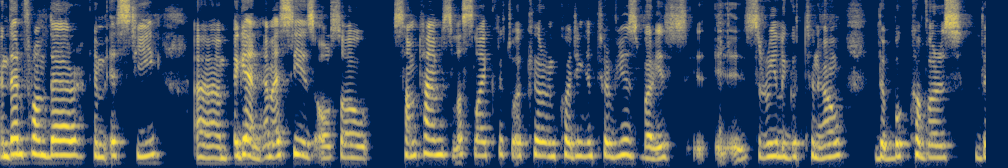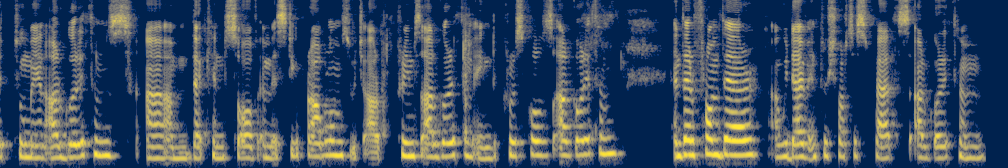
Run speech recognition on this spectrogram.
And then from there, MST. Um, again, MST is also sometimes less likely to occur in coding interviews, but it's it's really good to know. The book covers the two main algorithms um, that can solve MST problems, which are Prim's algorithm and Kruskal's algorithm. And then from there, uh, we dive into shortest paths algorithm,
